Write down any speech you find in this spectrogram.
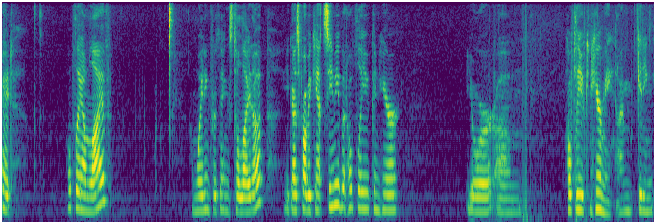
right. Hopefully I'm live. I'm waiting for things to light up. You guys probably can't see me, but hopefully you can hear your, um, hopefully you can hear me. I'm getting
